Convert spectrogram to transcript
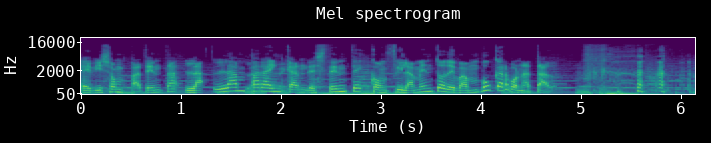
Edison patenta la lámpara Lámpara incandescente con filamento de bambú carbonatado.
